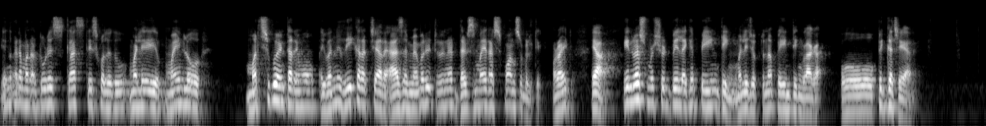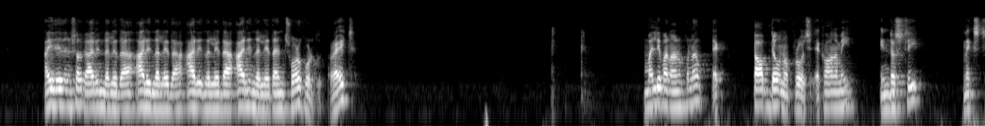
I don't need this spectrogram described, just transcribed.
ఎందుకంటే మనం టూ డేస్ క్లాస్ తీసుకోలేదు. మళ్ళీ మైండ్లో మర్చిపోయి ఉంటారేమో ఇవన్నీ రీకరెక్ట్ చేయాలి. As a memory trainer that's my responsibility right yeah investment should be like a painting మళ్ళీ చెప్తున్నా పెయింటింగ్ లాగా. ఓ పిక్గా చేయాలి. ఐదైదు నిమిషాలకు ఆరిందా లేదా? ఆరిందా లేదా? ఆరిందా లేదా? ఆరిందా లేదా అని చూడకూడదు రైట్ మళ్ళీ మనం అనుకున్నాం top down approach economy industry next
